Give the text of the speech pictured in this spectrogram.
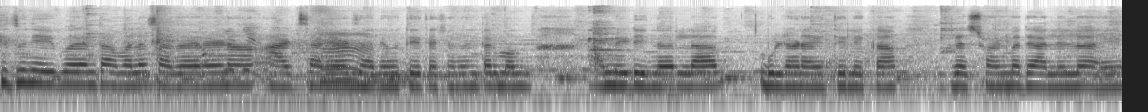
तिथून येईपर्यंत आम्हाला साधारण आठ साडेआठ झाले होते. त्याच्यानंतर मग आम्ही डिनरला बुलढाणा येथील एका रेस्टॉरंटमध्ये आलेलो आहे.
